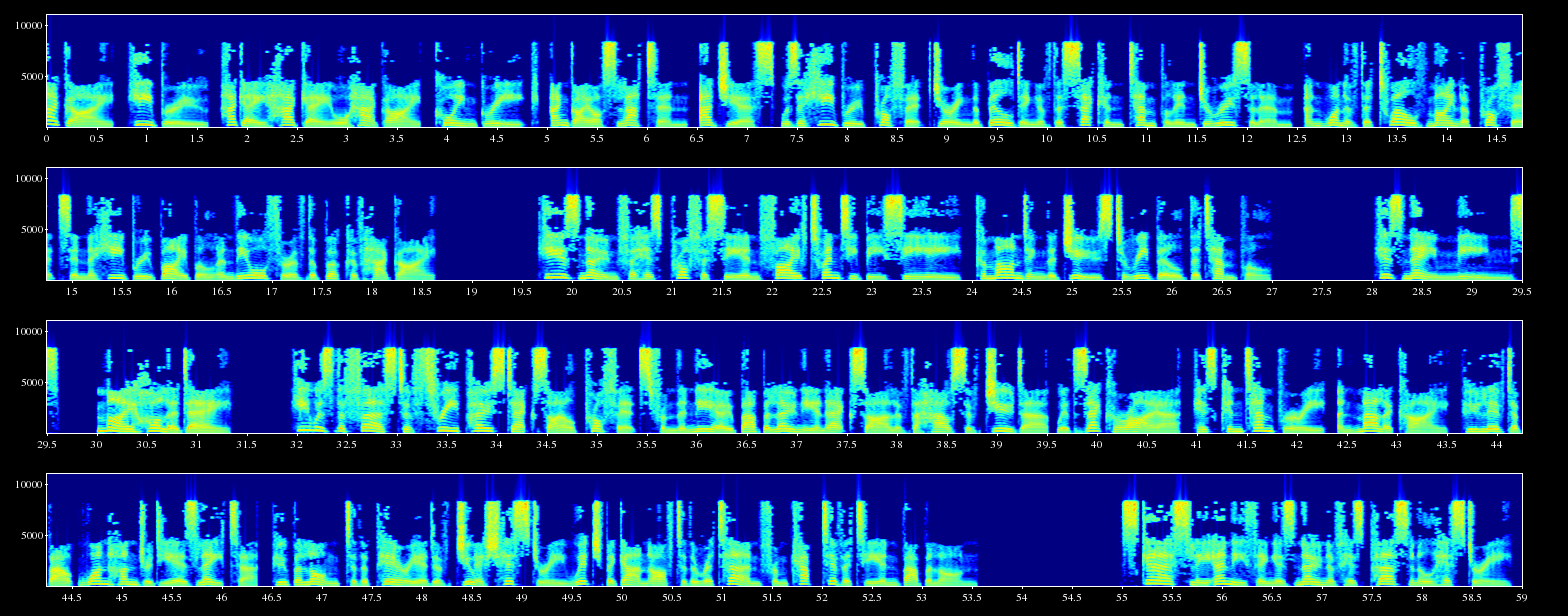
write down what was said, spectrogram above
Haggai, Hebrew, Haggai Haggai or Haggai, Koine Greek, Angios Latin, Agios was a Hebrew prophet during the building of the Second Temple in Jerusalem, and one of the twelve minor prophets in the Hebrew Bible and the author of the Book of Haggai. He is known for his prophecy in 520 BCE, commanding the Jews to rebuild the Temple. His name means, my holiday. He was the first of three post-exile prophets from the Neo-Babylonian exile of the House of Judah with Zechariah, his contemporary, and Malachi, who lived about 100 years later, who belonged to the period of Jewish history which began after the return from captivity in Babylon. Scarcely anything is known of his personal history.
